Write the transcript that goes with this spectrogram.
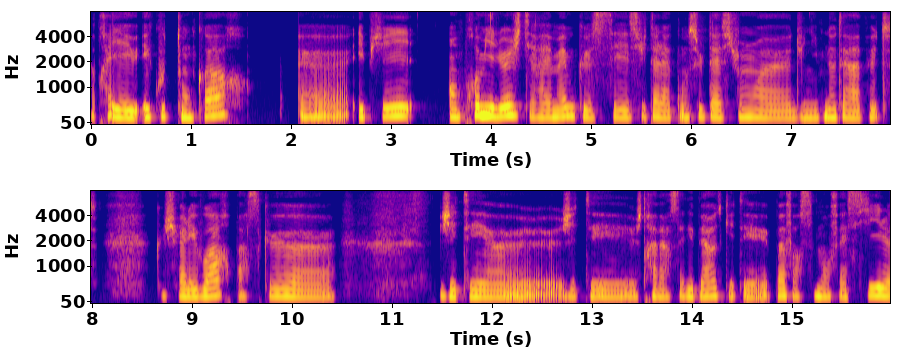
Après, il y a eu «Écoute ton corps», heu et puis en 1er lieu, je dirais même que c'est suite à la consultation, d'une hypnothérapeute que je suis allée voir parce que, j'étais, je traversais des périodes qui étaient pas forcément faciles,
